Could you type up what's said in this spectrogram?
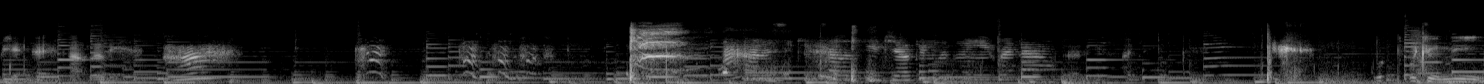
shit, hey, not Lily. Huh? I honestly can't tell if you're joking with me right now. what, do you mean?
